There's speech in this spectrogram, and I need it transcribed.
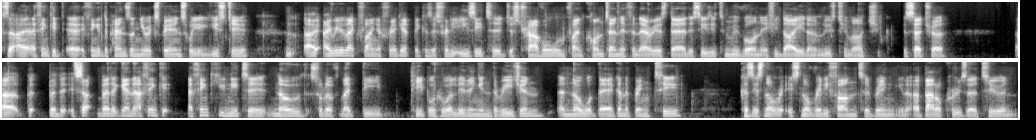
So I, I think it I think it depends on your experience, what you're used to. I, I really like flying a frigate because it's really easy to just travel and find content. If an area is dead, it's easy to move on. If you die, you don't lose too much, etc. Uh, but but it's but again, I think I think you need to know sort of like the people who are living in the region and know what they're going to bring to, because it's not it's not really fun to bring you know a battle cruiser to an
